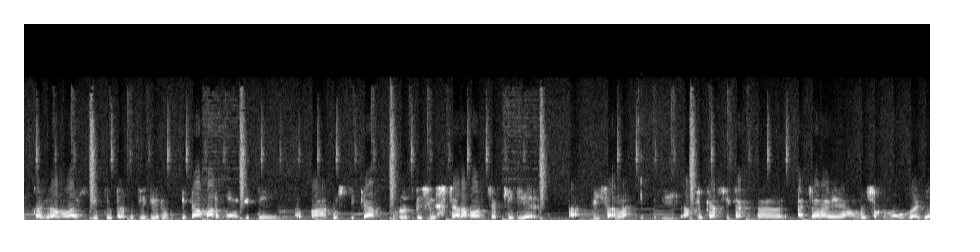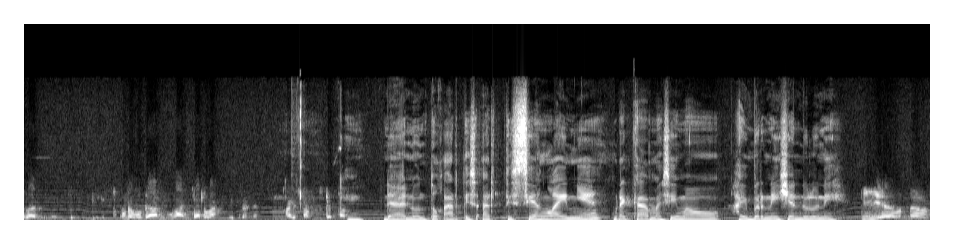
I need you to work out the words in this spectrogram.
Instagram live gitu tapi dia di, di kamarnya gitu apa akustikan menurut dia sih secara konsep sih dia ah, bisa lah gitu diaplikasikan ke acara yang besok mau gue jalanin itu. Mudah-mudahan lancar lah gitu kan hari Sabtu depan. Dan untuk artis-artis yang lainnya, mereka masih mau hibernation dulu nih? Iya benar.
